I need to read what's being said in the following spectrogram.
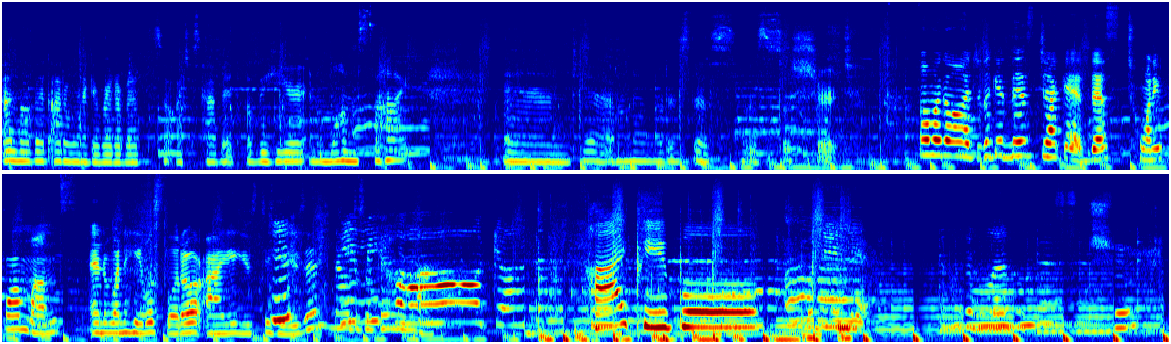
I love it. I don't want to get rid of it. So I just have it over here in one side. And yeah, I don't know what is this. This is a shirt. Oh my gosh, look at this jacket. That's 24 months. And when he was little, I used to use it. Now it doesn't fit anymore. Hi, people. What's in there? The little shirts.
